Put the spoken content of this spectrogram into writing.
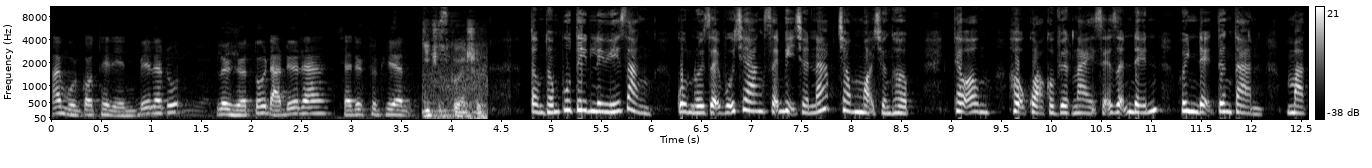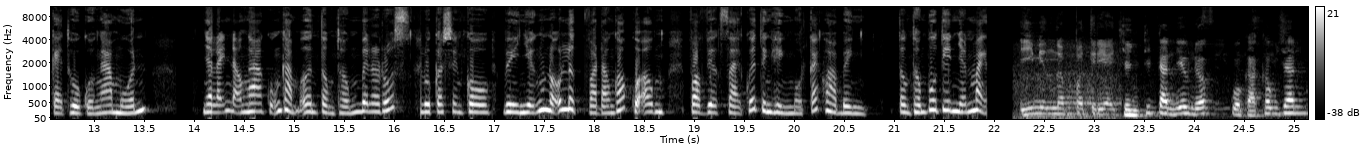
Ai muốn có thể đến Belarus, lời hứa tôi đã đưa ra sẽ được thực hiện. Tổng thống Putin lưu ý rằng cuộc nổi dậy vũ trang sẽ bị trấn áp trong mọi trường hợp. Theo ông, hậu quả của việc này sẽ dẫn đến huynh đệ tương tàn mà kẻ thù của Nga muốn. Nhà lãnh đạo Nga cũng cảm ơn Tổng thống Belarus Lukashenko vì những nỗ lực và đóng góp của ông vào việc giải quyết tình hình một cách hòa bình. Tổng thống Putin nhấn mạnh Chính tinh thần yêu nước của các công dân,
